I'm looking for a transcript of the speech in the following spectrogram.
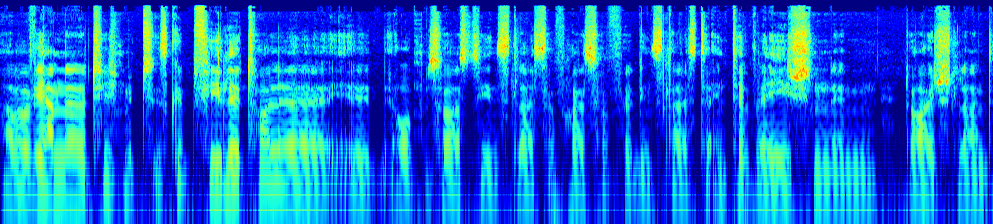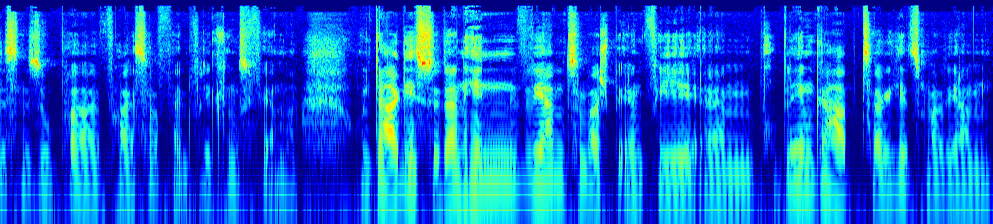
Aber wir haben dann natürlich mit, es gibt viele tolle äh, Open Source Dienstleister, Freisoftware Dienstleister. Innovation in Deutschland ist eine super Freisoftware Entwicklungsfirma. Und da gehst du dann hin. Wir haben zum Beispiel irgendwie ähm, ein Problem gehabt, sage ich jetzt mal. Wir haben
